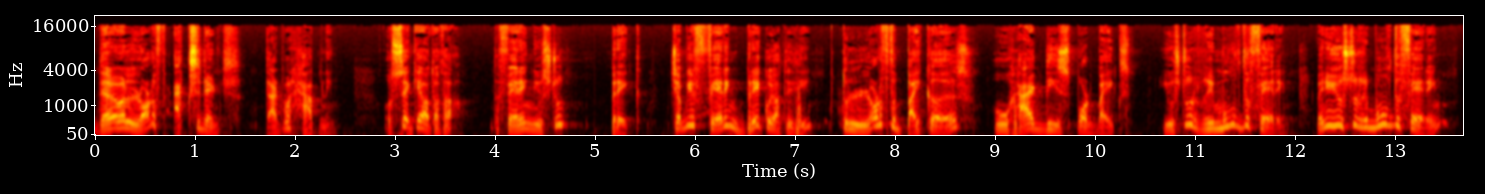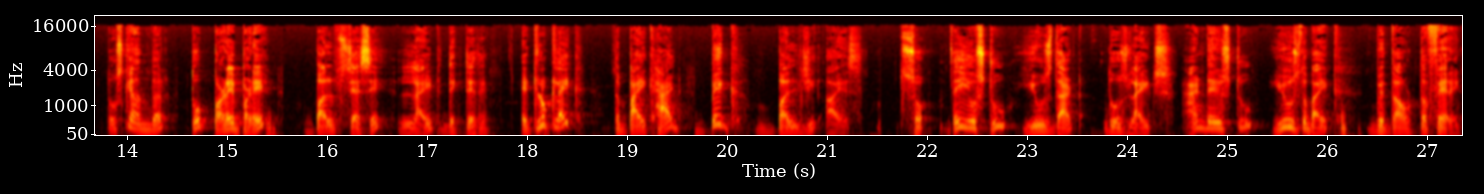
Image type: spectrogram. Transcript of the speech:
There are lot of accidents that were happening उससे क्या होता था? The fairing use to break जब ये फेयरिंग ब्रेक हो जाती थी तो lot of the bikers who had the spot bikes use to remove the fairing when you use to remove the fairing तो उसके अंदर दो बड़े बड़े बल्ब जैसे लाइट दिखते थे it look like the bike had big bulgy eyes so they used to use that those lights and they used to use the bike without the fairing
